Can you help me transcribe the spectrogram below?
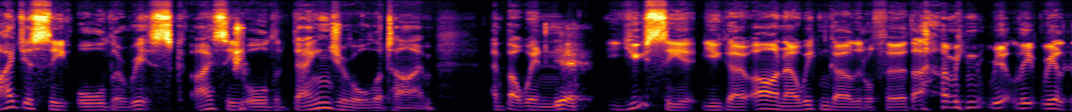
I just see all the risk. I see all the danger all the time. But when yeah. you see it, you go, "Oh no, we can go a little further." I mean, really, really.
